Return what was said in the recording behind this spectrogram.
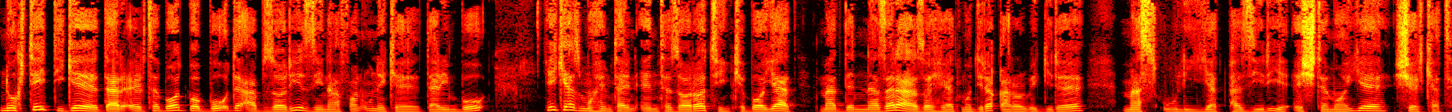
نکته دیگه در ارتباط با بعد ابزاری زینفان اونه که در این بعد یکی از مهمترین انتظاراتی که باید مد نظر اعضای هیئت مدیره قرار بگیره مسئولیت پذیری اجتماعی شرکته.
